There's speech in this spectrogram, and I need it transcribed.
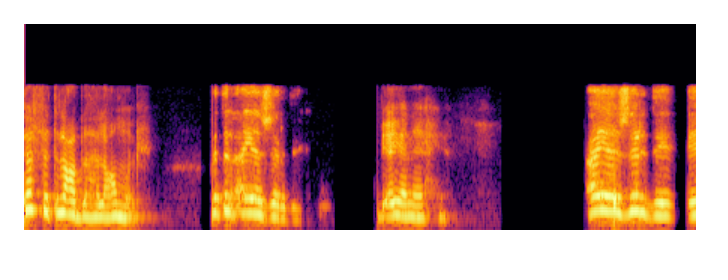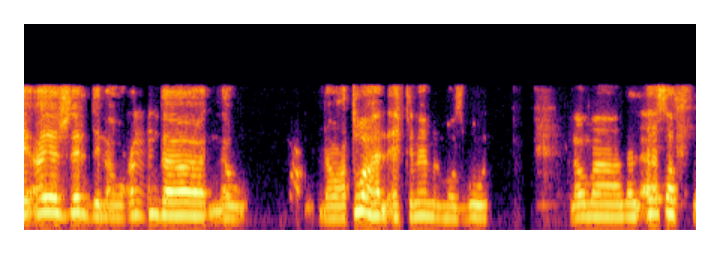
كفي تلعب لهالعمر مثل آية جردي بأي ناحية؟ آية جردي آية جردي لو عندها لو لو عطوها الاهتمام المضبوط لو ما للأسف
